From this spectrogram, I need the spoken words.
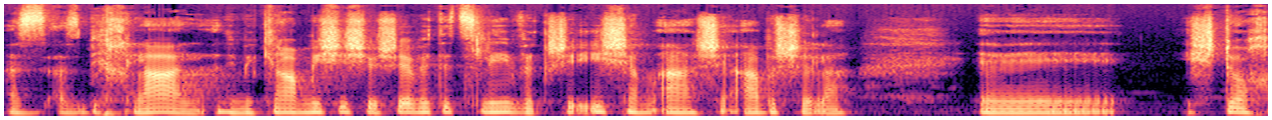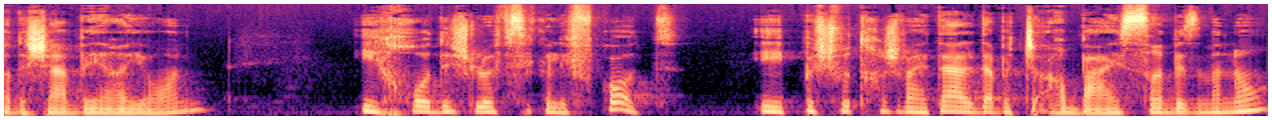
אז, אז בכלל, אני מכירה מישהי שיושבת אצלי, וכשהיא שמעה שאבא שלה, אה, אשתו החדשה בהיריון, היא חודש לא הפסיקה לבכות. היא פשוט חשבה, הייתה ילדה בת 14 בזמנו,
